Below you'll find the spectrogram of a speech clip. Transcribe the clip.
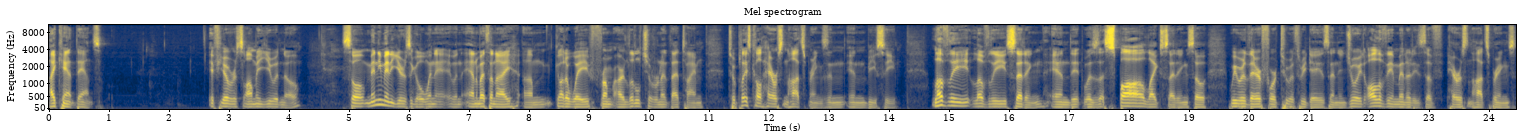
I can't dance. If you ever saw me, you would know. So many, many years ago, when when Annabeth and I um, got away from our little children at that time to a place called Harrison Hot Springs in in BC, lovely, lovely setting, and it was a spa-like setting. So we were there for two or three days and enjoyed all of the amenities of Harrison Hot Springs.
